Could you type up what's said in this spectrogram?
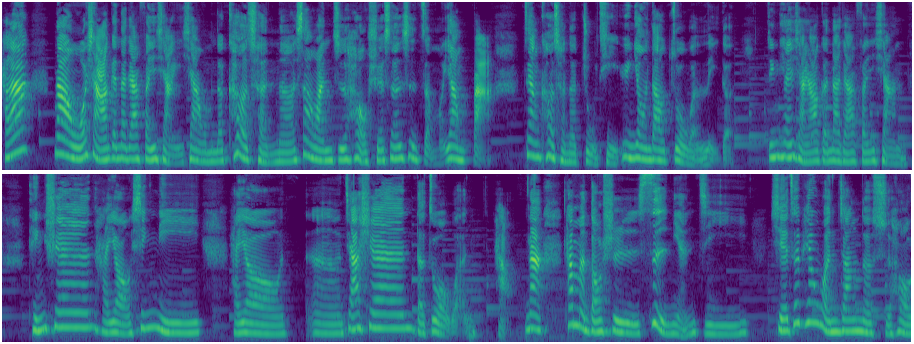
好啦，那我想要跟大家分享一下我们的课程呢，上完之后学生是怎么样把这样课程的主题运用到作文里的。今天想要跟大家分享庭轩，还有辛妮，还有。嗯，嘉轩的作文好，那他们都是四年级，写这篇文章的时候，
